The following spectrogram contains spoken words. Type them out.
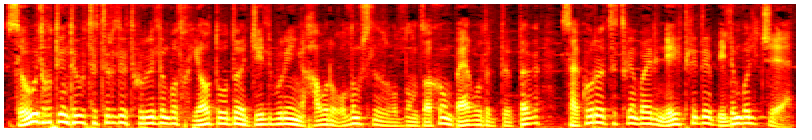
Сөүл хотын төв цэцэрлэгт хүрээлэн болох явдууд жил бүрийн хавар уламжлал болон зохион байгуулагддаг Сакура цэцгийн баяр нэгтгэхэд бэлэн болжээ.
